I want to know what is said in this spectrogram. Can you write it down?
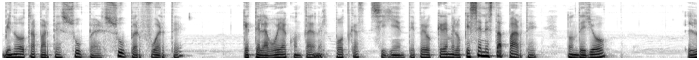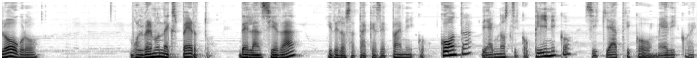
vino otra parte súper, súper fuerte que te la voy a contar en el podcast siguiente, pero créeme lo que es en esta parte donde yo logro volverme un experto de la ansiedad y de los ataques de pánico contra diagnóstico clínico, psiquiátrico o médico. ¿eh?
